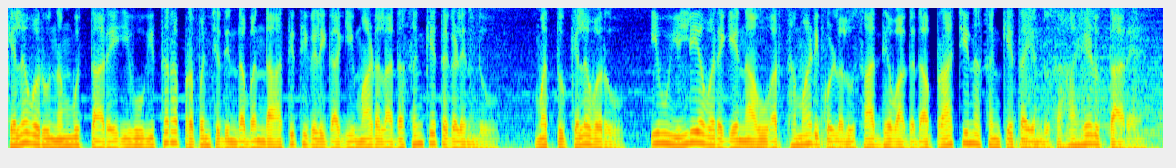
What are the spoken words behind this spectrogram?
ಕೆಲವರು ನಂಬುತ್ತಾರೆ ಇವು ಇತರ ಪ್ರಪಂಚದಿಂದ ಬಂದ ಅತಿಥಿಗಳಿಗಾಗಿ ಮಾಡಲಾದ ಸಂಕೇತಗಳೆಂದು. ಮತ್ತು ಕೆಲವರು, ಇವು ಇಲ್ಲಿಯವರೆಗೆ ನಾವು ಅರ್ಥಮಾಡಿಕೊಳ್ಳಲು ಸಾಧ್ಯವಾಗದ ಪ್ರಾಚೀನ ಸಂಕೇತ ಎಂದು ಸಹ ಹೇಳುತ್ತಾರೆ.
